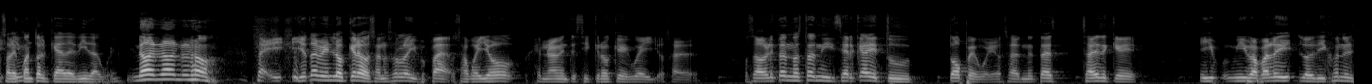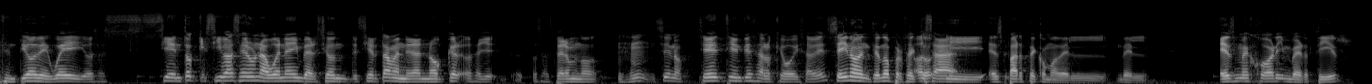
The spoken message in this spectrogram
O sea, ¿de cuánto le queda de vida, güey? No, no, no, no. O sea, y, y yo también lo creo, o sea, no solo mi papá. O sea, güey, yo generalmente sí creo que, güey, o sea... O sea, ahorita no estás ni cerca de tu tope, güey. O sea, neta, es- sabes de que... Y mi papá lo, lo dijo en el sentido de, güey, o sea, siento que sí va a ser una buena inversión. De cierta manera, no creo... O sea, yo- o sea esperemos no... Ujú, Sí, no. Sí, sí entiendes a lo que voy, ¿sabes? Sí, no, entiendo perfecto. O sea- y es parte como del, del... Es mejor invertir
